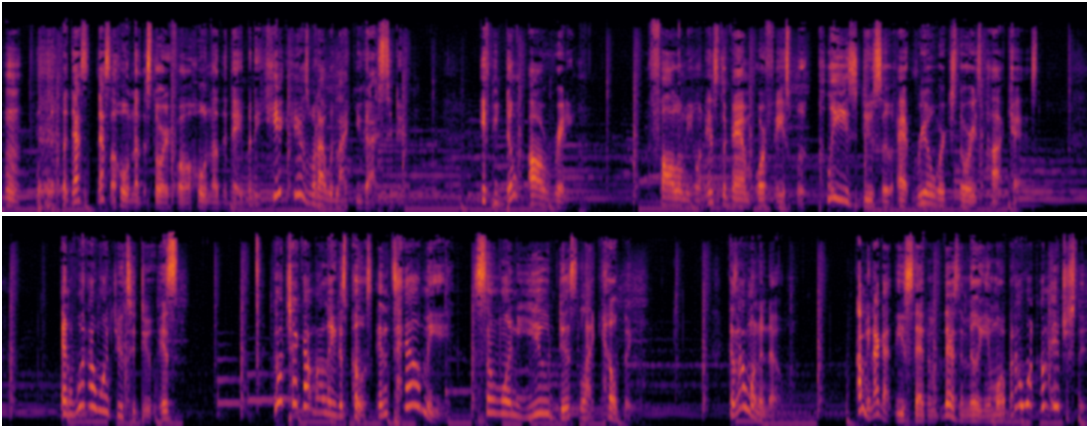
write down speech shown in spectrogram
Mm. But that's that's a whole nother story for a whole nother day. But here, here's what I would like you guys to do. If you don't already follow me on Instagram or Facebook, please do so at Real Work Stories Podcast. And what I want you to do is go check out my latest post and tell me someone you dislike helping. Because I want to know. I mean, I got these seven. There's a million more, but I want. I'm interested.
